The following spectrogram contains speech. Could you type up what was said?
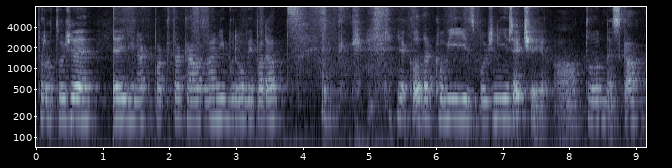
protože jinak pak ta kázání budou vypadat jako takový zbožný řeči a to dneska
